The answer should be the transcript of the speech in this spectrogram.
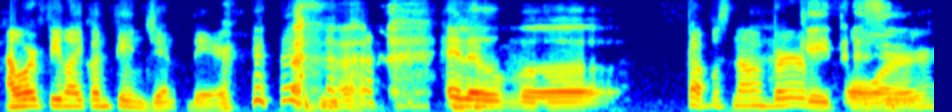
Our Pinoy contingent there. Hello po. Tapos number Kate. 4,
